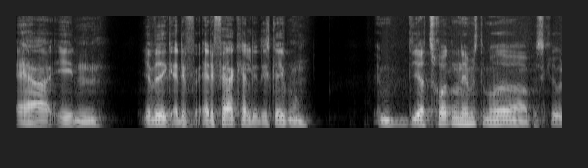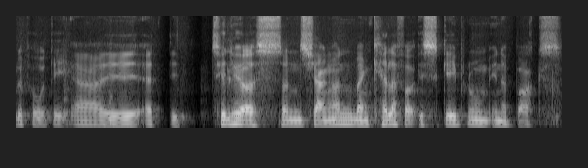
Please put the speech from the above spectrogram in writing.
er en... Jeg ved ikke, er det, er det færre kaldt et escape room? Jeg tror, den nemmeste måde at beskrive det på, det er, øh, at det tilhører sådan genren, man kalder for escape room in a box.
